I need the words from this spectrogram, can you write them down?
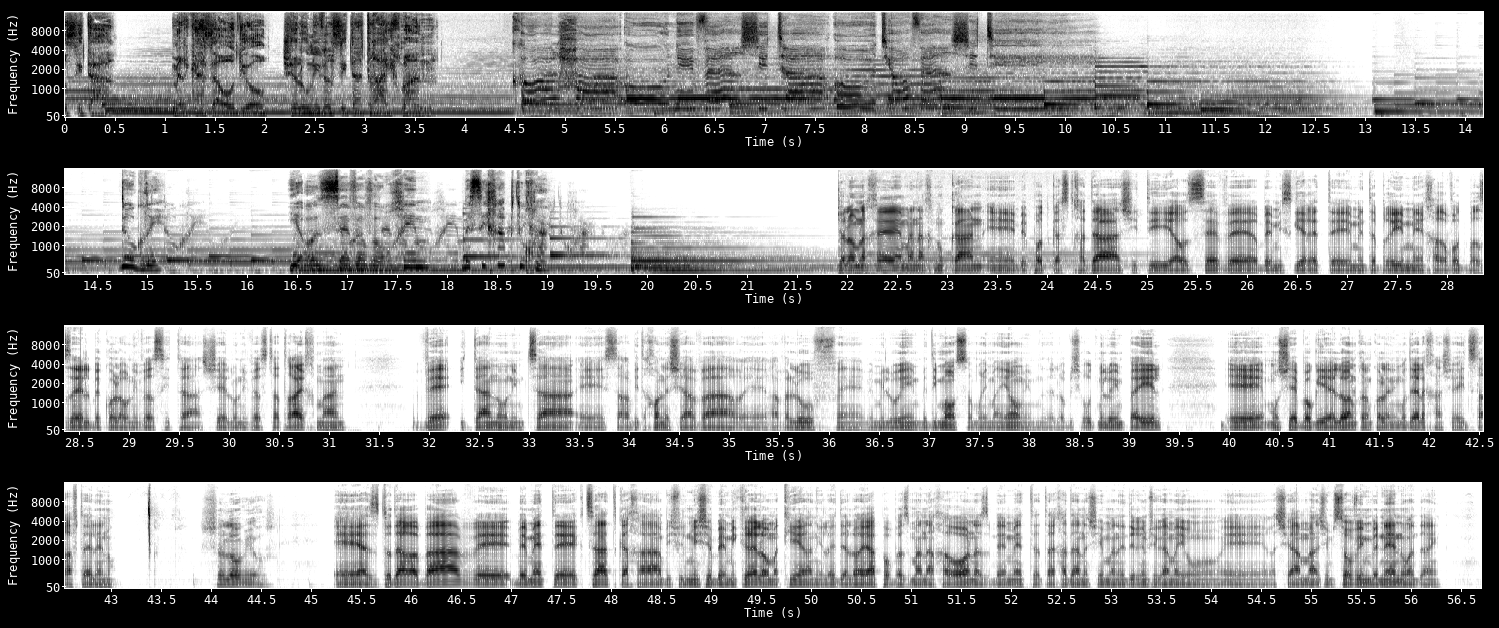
האוניברסיטה. מרכז האודיו של אוניברסיטת רייכמן. כל האוניברסיטה אודיוורסיטי. דוגרי. יעוז סבר ואורחים בשיחה פתוחה. שלום לכם, אנחנו כאן אה, בפודקאסט חדש, איתי יעוז סבר, במסגרת אה, מדברים אה, חרבות ברזל בכל האוניברסיטה של אוניברסיטת רייכמן, ואיתנו נמצא אה, שר הביטחון לשעבר, אה, רב אלוף אה, במילואים, בדימוס, אומרים היום, אם זה לא בשירות מילואים פעיל, אה, משה בוגי יעלון, קודם כל אני מודה לך שהצטרפת אלינו. שלום יוז. אה, אז תודה רבה, ובאמת אה, קצת ככה, בשביל מי שבמקרה לא מכיר, אני לא יודע, לא היה פה בזמן האחרון, אז באמת אתה אחד האנשים הנדירים שגם היו אה, ראשי אמ"ן, שמסתובבים בינינו עדיין.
